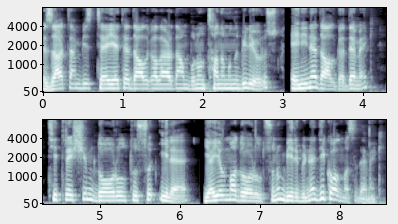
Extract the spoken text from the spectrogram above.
E zaten biz TYT dalgalardan bunun tanımını biliyoruz. Enine dalga demek titreşim doğrultusu ile yayılma doğrultusunun birbirine dik olması demek.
